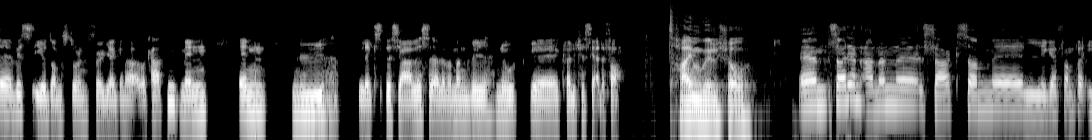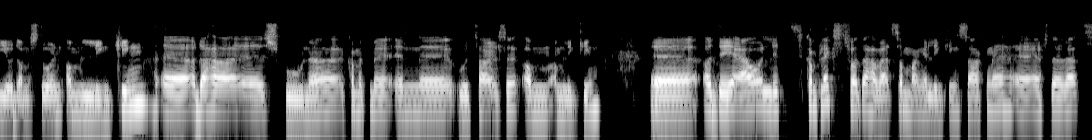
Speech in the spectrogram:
uh, hvis EU-domstolen følger generaladvokaten, men en ny lex specialis, eller hva man vil nå uh, kvalifisere det for. Time will show. Um, så er det en annen uh, sak som uh, ligger framfor EU-domstolen om linking. og Da har Spone kommet med en uttalelse om, om linking. Uh, og det er jo litt komplekst, for det har vært så mange linking-sakene uh, etter hvert.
